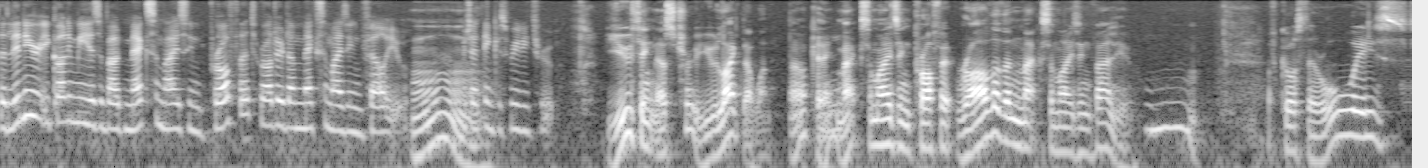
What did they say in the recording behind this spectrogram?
the linear economy is about maximizing profit rather than maximizing value, which I Mm. think is really true. You think that's true. You like that one. Okay. Mhm. Maximizing profit rather than maximizing value. Mm. Of course, there are always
